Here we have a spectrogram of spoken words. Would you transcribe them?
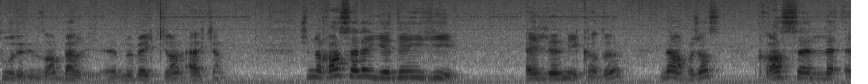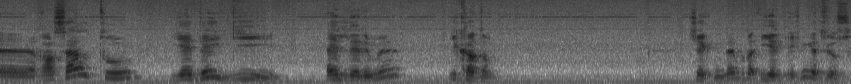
Tu dediğim zaman ben e, mübekkiran erken. Şimdi gasele yedeyhi ellerini yıkadı. Ne yapacağız? Gaselle e, gaseltu yedeyi ellerimi yıkadım. Şeklinde bu da iyilik ekini getiriyoruz.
